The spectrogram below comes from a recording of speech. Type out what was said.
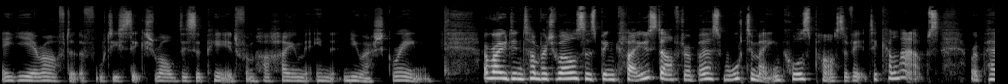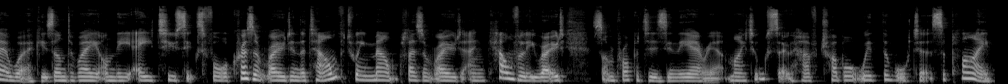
a year after the 46 year old disappeared from her home in New Ash Green. A road in Tunbridge Wells has been closed after a burst water main caused part of it to collapse. Repair work is underway on the A264 Crescent Road in the town between Mount Pleasant Road and Calverley Road. Some properties in the area might also have trouble with the water supply.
